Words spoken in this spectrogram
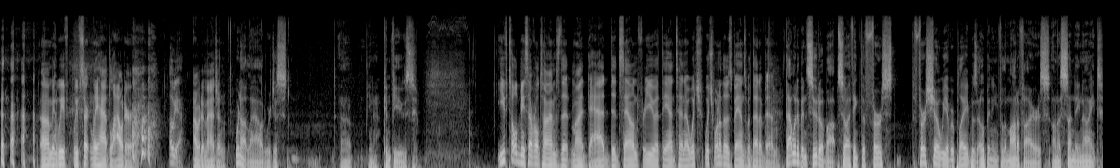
I mean, we've we've certainly had louder. Oh yeah. I would imagine. We're not loud. We're just, uh, you know, confused. You've told me several times that my dad did sound for you at the antenna. Which which one of those bands would that have been? That would have been Pseudobop. So I think the first the first show we ever played was opening for the Modifiers on a Sunday night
